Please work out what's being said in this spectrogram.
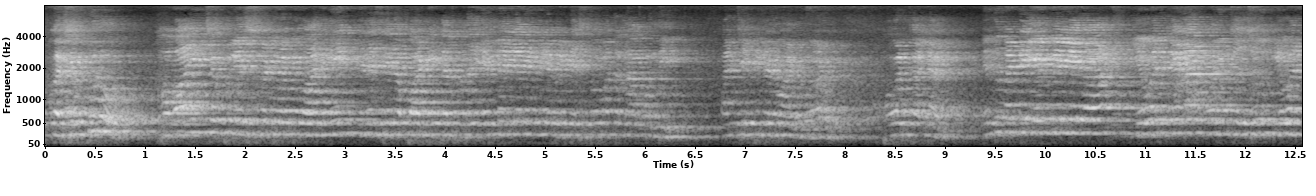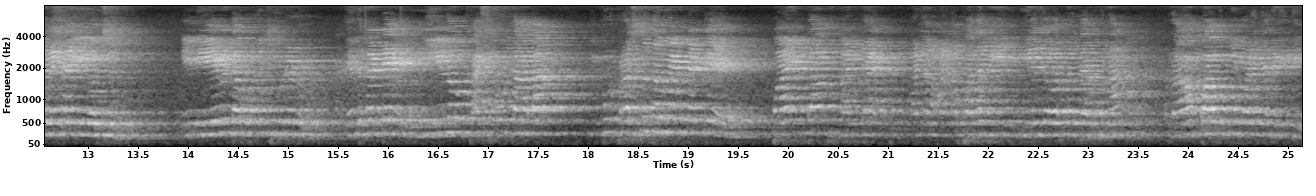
ఒక చెప్పులు హవాయి చెప్పులు వేసుకున్నటువంటి వారిని జనసేన పార్టీ తరఫున ఎమ్మెల్యే నిలబెట్టే స్తోమత నాకుంది అని చెప్పినటువంటి వాడు. పవన్ కళ్యాణ్ ఎందుకంటే ఎమ్మెల్యేగా ఎవరికైనా భరించవచ్చు ఎవరికైనా ఇవ్వచ్చు నేను ఏమి డబ్బులు చూడడు ఎందుకంటే నీలో కసి ఉండాలా ఇప్పుడు ప్రస్తుతం ఏంటంటే పాయింట్ ఆఫ్ కాంటాక్ట్ అన్న అన్న పదవి నియోజకవర్గం తరఫున రాంబాబుకి ఇవ్వడం జరిగింది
